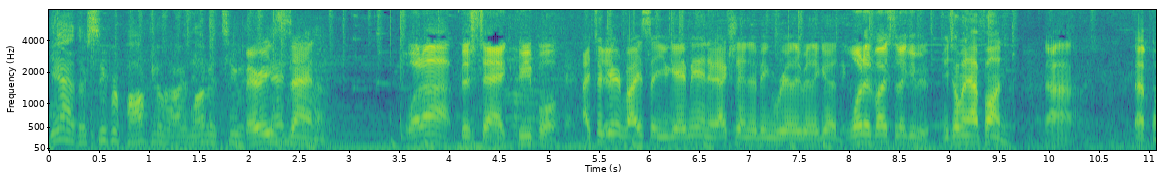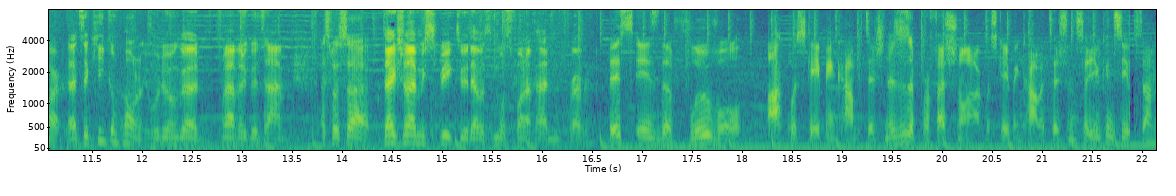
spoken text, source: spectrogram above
Yeah, they're super popular. I love it too. Very And, zen. What up, fish tank people? I took your advice that you gave me and it actually ended up being really, really good. What advice did I give you? You told me to have fun. Ah, that part. That's a key component. We're doing good. We're having a good time. That's what's up. Thanks for letting me speak, dude. That was the most fun I've had in forever. This is the Fluval aquascaping competition. This is a professional aquascaping competition, so you can see some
